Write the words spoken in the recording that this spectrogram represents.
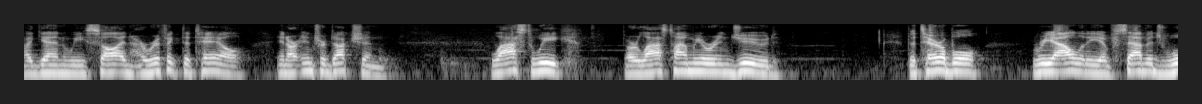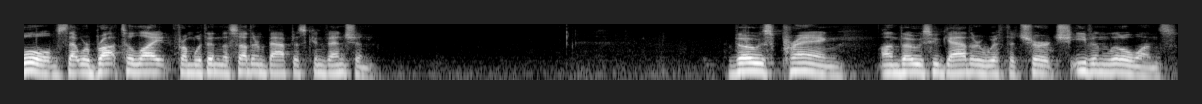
Again, we saw in horrific detail in our introduction last week, or last time we were in Jude, the terrible reality of savage wolves that were brought to light from within the Southern Baptist Convention. Those preying on those who gather with the church, even little ones.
